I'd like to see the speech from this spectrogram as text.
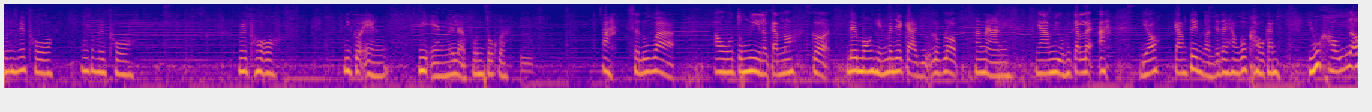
มันไม่พอ มันก็ไม่พอ ไม่พอ นี่ก็แองนี่แองเลยแหละฝนตกอะเอออะสรุปว่าเอาตรงนี้แล้วกันเนาะก็ได้มองเห็นบรรยากาศอยู่รอบๆข้างหน้านี่ งามอยู่คือกันแหละอะ เดี๋ยวกางเต้นก่อนจะได้ทำกับเขาวกันหิวเขาวอีกแล้ว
